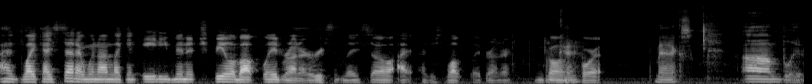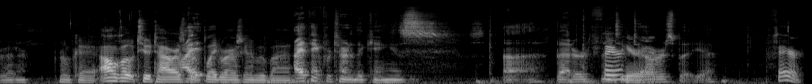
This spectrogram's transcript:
I, like I said, I went on like an 80 minute spiel about Blade Runner recently, so I, I just love Blade Runner. I'm going Okay. for it. Max. Um, Blade Runner. Okay, I'll vote Two Towers, but I- Blade Runner's going to move on. I think Return of the King is uh, better Fair. than Two Fair. Towers, but yeah. Fair.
